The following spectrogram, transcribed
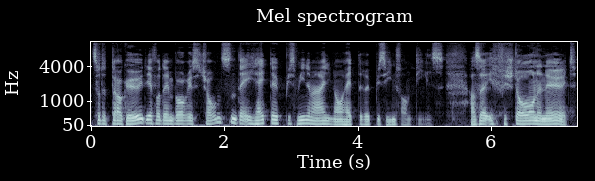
zu der Tragödie von dem Boris Johnson. Der hat etwas, meiner Meinung nach, hat er etwas Infantiles. Also ich verstehe nicht,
